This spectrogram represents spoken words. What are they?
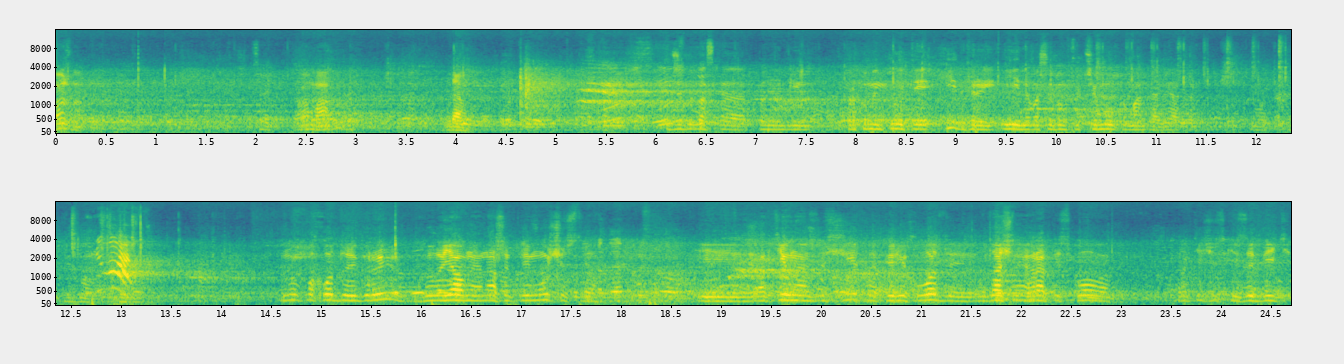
Можна? Рома. Да. Отже, будь ласка, пане Андрію, прокоментуйте хід гри і на вашу думку, чому команда авіатор ну, так відмовилася. Ну, по ходу игры было явное наше преимущество. И активная защита, переходы, удачная игра Пескова. Практически забить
